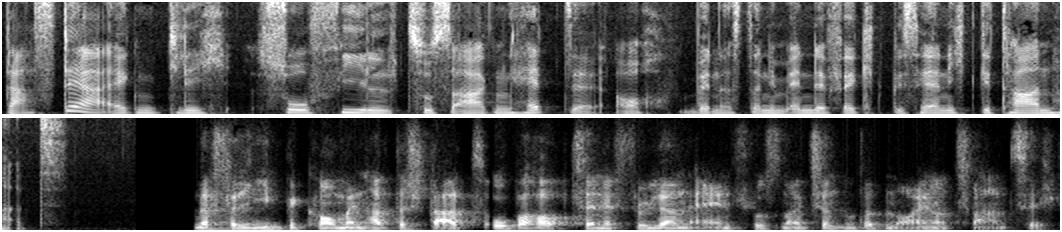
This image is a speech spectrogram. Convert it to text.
dass der eigentlich so viel zu sagen hätte, auch wenn er es dann im Endeffekt bisher nicht getan hat? Na, verliehen bekommen hat der Staatsoberhaupt seine Fülle an Einfluss 1929.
